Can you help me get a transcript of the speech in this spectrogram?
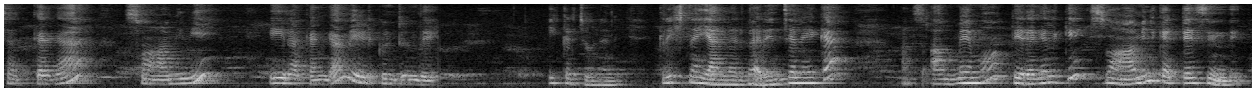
చక్కగా స్వామిని ఈ రకంగా వేడుకుంటుంది. ఇక్కడ చూడండి కృష్ణయ్య అల్లరి భరించలేక అమ్మేమో తిరగలికి స్వామిని కట్టేసింది.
